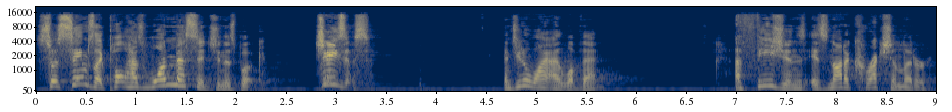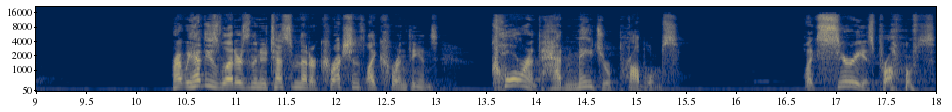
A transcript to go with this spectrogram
So it seems like Paul has one message in this book Jesus. And do you know why I love that? Ephesians is not a correction letter. Right? We have these letters in the New Testament that are corrections like Corinthians. Corinth had major problems, like serious problems.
